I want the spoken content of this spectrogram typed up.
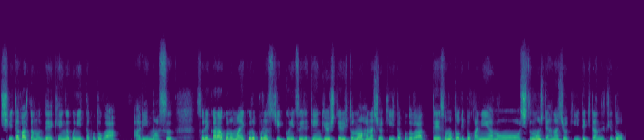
知りたかったので、見学に行ったことがあります。それからこのマイクロプラスチックについて研究している人の話を聞いたことがあって、その時とかにあの質問して話を聞いてきたんですけど、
